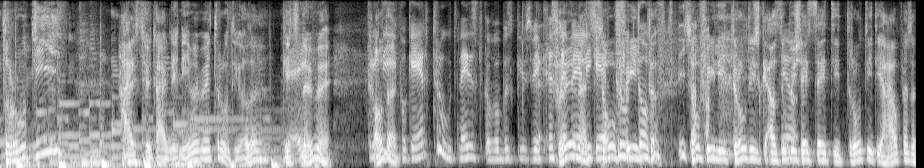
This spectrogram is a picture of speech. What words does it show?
Trudi. Heißt heute eigentlich niemand mehr Trudi, oder? Gibt es Nein. nicht mehr? Trudi Oder? von Gertrud. Nein, das, aber es gibt wirklich Früher eine hat so, viel, so viele Trudis. Also du Ja. bist jetzt die Trudi, die Hauptperson.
